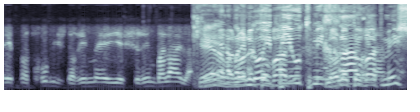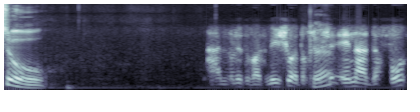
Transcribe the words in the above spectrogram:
אה, פתחו משדרים אה, ישירים בלילה. כן, אבל לא הביעו תמיכה. לא לטובת מישהו. אה, לא לטובת מישהו, אתה חושב כן. שאין העדפות?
